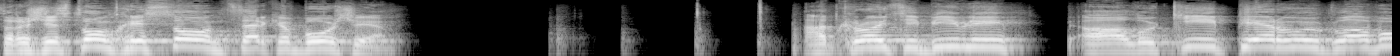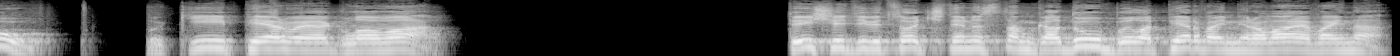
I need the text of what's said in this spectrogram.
С Рождеством Христовым, Церковь Божья! Откройте Библии, а, Луки первую главу. Луки первая глава. В 1914 году была Первая мировая война.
